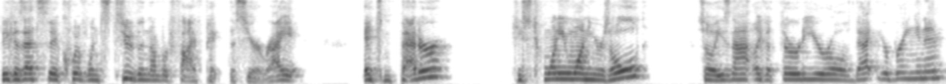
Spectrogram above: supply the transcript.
because that's the equivalent to the number five pick this year, right? It's better. He's 21 years old. So he's not like a 30 year old vet you're bringing in.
